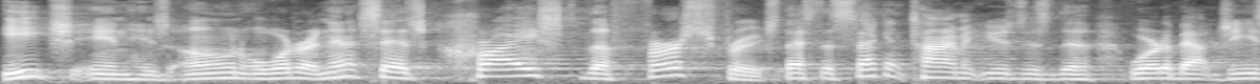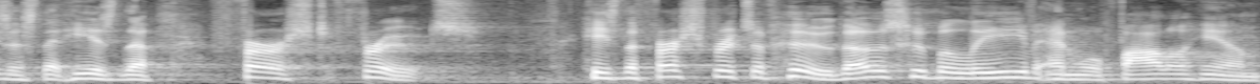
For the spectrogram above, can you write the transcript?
each in his own order. And then it says, Christ the first fruits. That's the second time it uses the word about Jesus, that he is the first fruits. He's the first fruits of who? Those who believe and will follow him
